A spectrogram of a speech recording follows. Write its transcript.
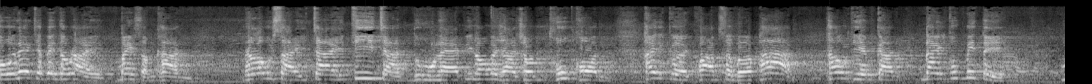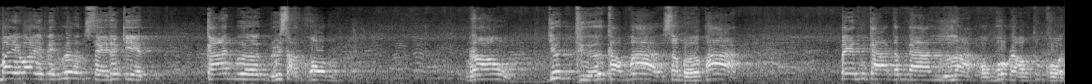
ตัวเลขจะเป็นเท่าไหร่ไม่สำคัญ เราใส่ใจที่จะดูแลพี่น้องประชาชนทุกคนให้เกิดความเสมอภาคเท่าเทียมกันในทุกมิติ ไม่ว่าจะเป็นเรื่องเศรษฐกิจ การเมืองหรือสังคม เรายึดถือคำว่าเสมอภาค เป็นการทำงานหลักของพวกเราทุกคน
